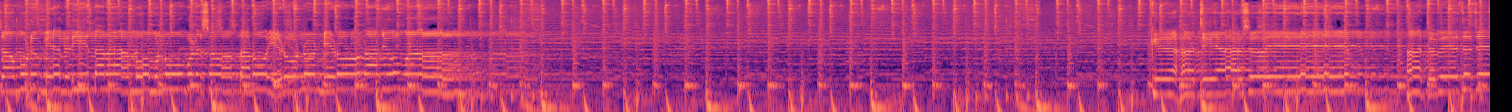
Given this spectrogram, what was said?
ચામુડ મેલડી તારા નોમનો બળસ, તારો એડોનો નેડો લાજોમાં કે હાચ્યા સોએ હાચવે જજે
